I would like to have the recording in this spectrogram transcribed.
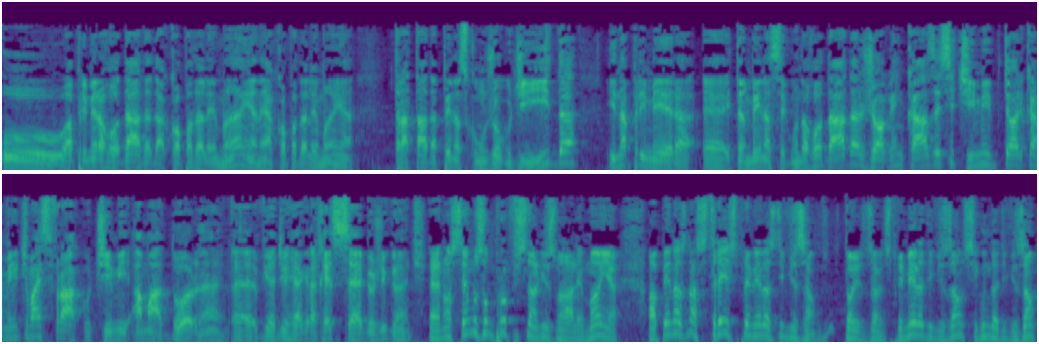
o, a primeira rodada da Copa da Alemanha, né? A Copa da Alemanha tratada apenas com um jogo de ida e na primeira é, e também na segunda rodada joga em casa esse time teoricamente mais fraco. O time amador, né, é, via de regra, recebe o gigante. É, nós temos um profissionalismo na Alemanha apenas nas três primeiras divisões. Anos, primeira divisão, segunda divisão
